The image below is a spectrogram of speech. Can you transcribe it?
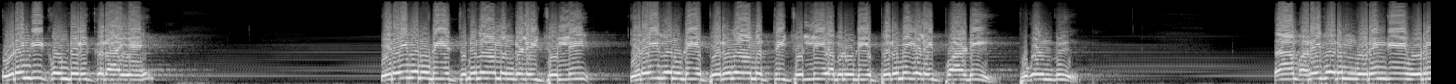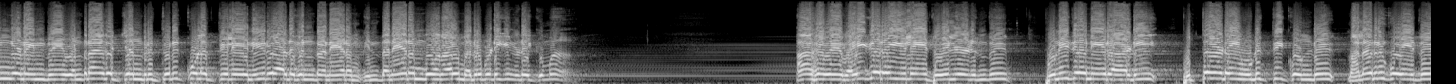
உறங்கிக் கொண்டிருக்கிறாயே. இறைவனுடைய திருநாமங்களை சொல்லி இறைவனுடைய பெருநாமத்தை சொல்லி அவனுடைய பெருமைகளை பாடி புகழ்ந்து நாம் அனைவரும் ஒருங்கி ஒருங்கிணைந்து ஒன்றாக சென்று திருக்குளத்திலே நீராடுகின்ற நேரம். இந்த நேரம் போனால் மறுபடியும் கிடைக்குமா? ஆகவே வைகரையிலே தொழிலெழுந்து புனித நீராடி புத்தாடை உடுத்திக் கொண்டு மலர் கொய்து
